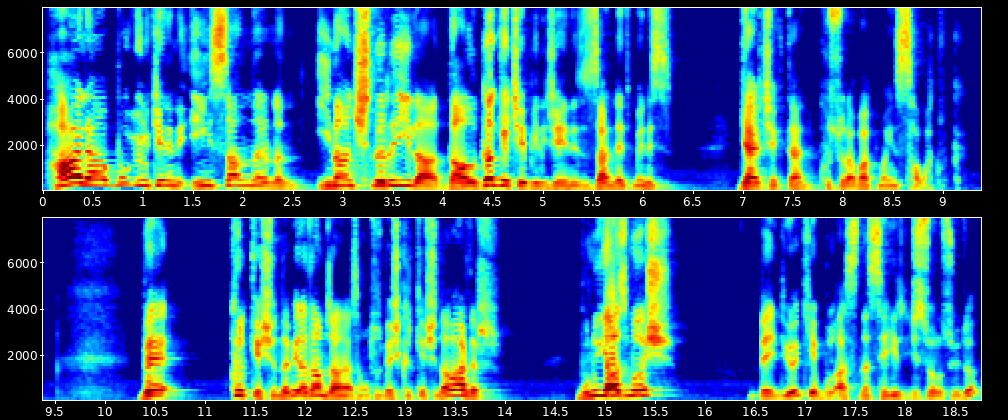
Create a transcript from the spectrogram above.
hala bu ülkenin insanların inançlarıyla dalga geçebileceğinizi zannetmeniz gerçekten kusura bakmayın salaklık. Ve 40 yaşında bir adam zannedersem 35-40 yaşında vardır. Bunu yazmış ve diyor ki bu aslında seyirci sorusuydu.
